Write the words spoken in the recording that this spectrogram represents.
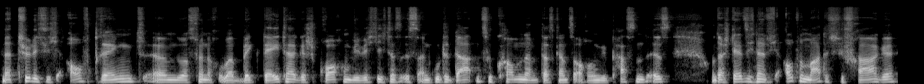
natürlich sich aufdrängt. Ähm, du hast vorhin noch über Big Data gesprochen, wie wichtig das ist, an gute Daten zu kommen, damit das Ganze auch irgendwie passend ist. Und da stellt sich natürlich automatisch die Frage,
